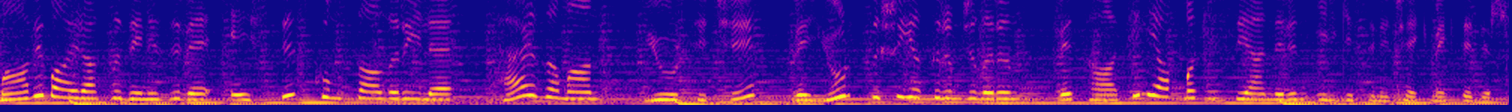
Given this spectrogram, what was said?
Mavi bayraklı denizi ve eşsiz kumsalları ile her zaman yurt içi ve yurt dışı yatırımcıların ve tatil yapmak isteyenlerin ilgisini çekmektedir.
